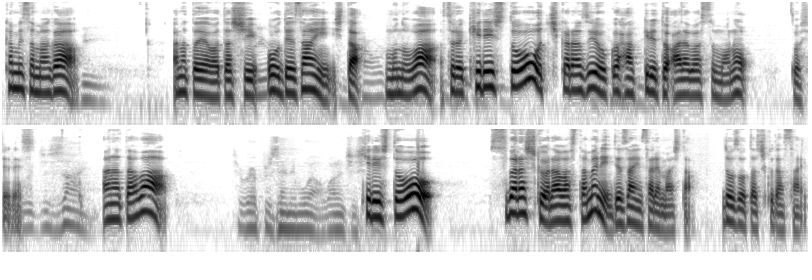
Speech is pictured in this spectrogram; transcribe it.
神様があなたや私をデザインしたものはそれはキリストを力強くはっきりと表すものとしてです。あなたはキリストを素晴らしく表すためにデザインされました。どうぞお立ちください。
